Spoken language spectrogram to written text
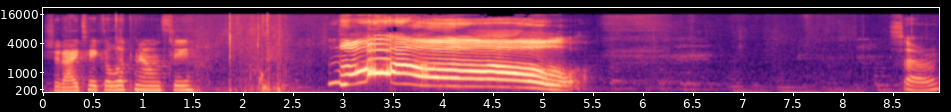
Should I take a look now and see? No! So,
